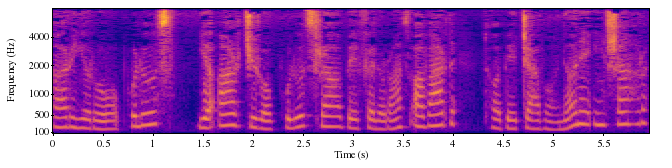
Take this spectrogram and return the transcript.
آرگیروپولوس یا آرجیروپولوس را به فلورانس آورد تا به جوانان این شهر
